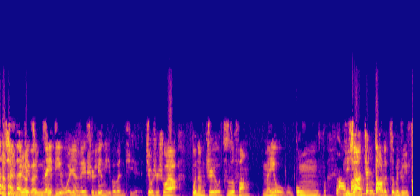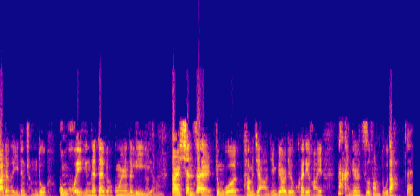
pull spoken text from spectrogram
现在这个内地，我认为是另一个问题，就是说呀，不能只有资方。没有工劳，方你像真到了资本主义发展到一定程度，工会应该代表工人的利益。但是现在中国他们讲，你比如这个快递行业，那肯定是资方独大。对，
